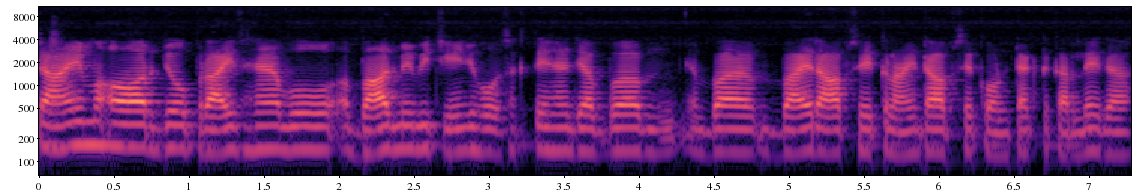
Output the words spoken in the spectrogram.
टाइम और जो प्राइस हैं, वो बाद में भी चेंज हो सकते हैं जब बायर आपसे क्लाइंट आपसे कांटेक्ट कर लेगा।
